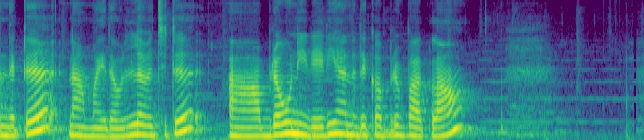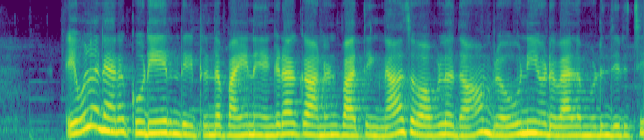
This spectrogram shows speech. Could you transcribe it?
வந்துட்டு நாம் இதை உள்ளே வச்சுட்டு ப்ரௌனி ரெடி ஆனதுக்கப்புறம் பார்க்கலாம். எவ்வளோ நேரம் கூடியே இருந்துக்கிட்டு இருந்த பையனை எங்கடா காணுன்னு பார்த்தீங்கன்னா ஸோ அவ்வளோதான். ப்ரௌனியோட வேலை முடிஞ்சிருச்சு.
